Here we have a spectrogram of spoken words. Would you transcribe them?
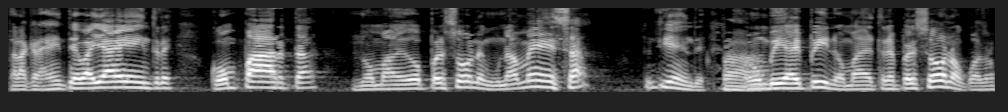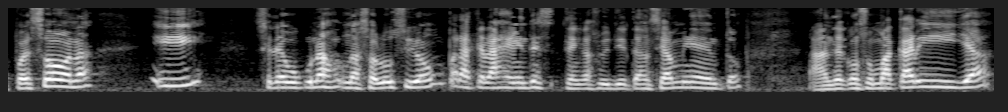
para que la gente vaya, entre, comparta, no más de dos personas en una mesa. ¿Tú entiendes? Un VIP, no más de tres personas o cuatro personas. Y se le busca una, una solución para que la gente tenga su distanciamiento, ande con su mascarilla,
